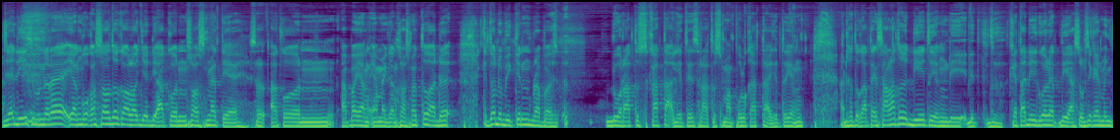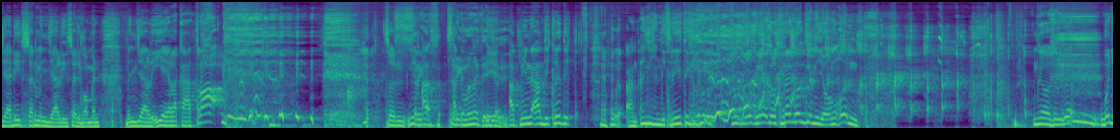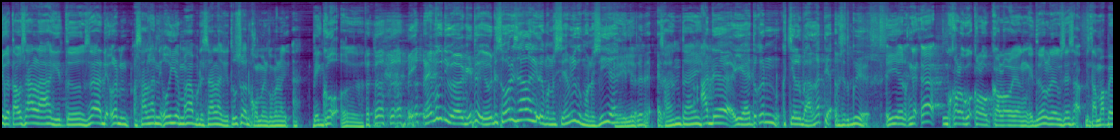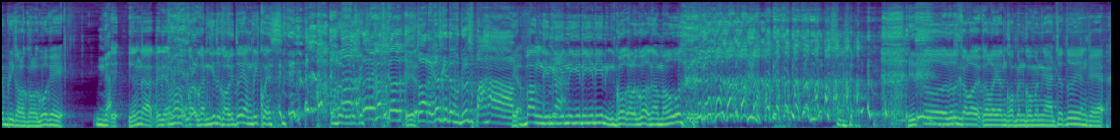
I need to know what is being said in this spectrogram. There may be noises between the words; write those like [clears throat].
jadi sebenarnya yang gua kesel tuh kalau jadi akun sosmed ya, akun apa yang yang megang sosmed tuh ada kita udah bikin berapa 200 kata gitu ya, 150 kata gitu yang ada satu kata yang salah tuh dia itu yang di, di itu. kayak tadi gue liat diasumsikan menjadi terus ada menjali saya di komen menjali iya lah katro [laughs] So, ini Sering- ad- sering ad- banget ya, Iya, iya. adminnya anti kritik. Anjing anti kritik. gue kira gue kira gue Kim Jong Un. Enggak maksud gue Gue juga tahu salah gitu Saya ada kan salah nih Oh iya maaf udah salah gitu Terus ada komen-komen lagi ah, Bego Tapi gua juga gitu ya udah sorry salah gitu manusia juga manusia gitu Iya kan. Santai Ada ya itu kan kecil banget ya maksud gue ya. Iya Kalau gue kalau kalau yang itu lu Saya minta maaf Febri Kalau kalau gue kayak Nggak. Eh, Enggak Enggak emang bukan, bukan gitu Kalau itu yang request [laughs] Kalau request- kalau kalau Rekas kita berdua sepaham. Ya bang gini gini gini gini gini. Gue kalau gue nggak mau. [laughs] itu terus kalau kalau yang komen-komen ngaco tuh yang kayak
